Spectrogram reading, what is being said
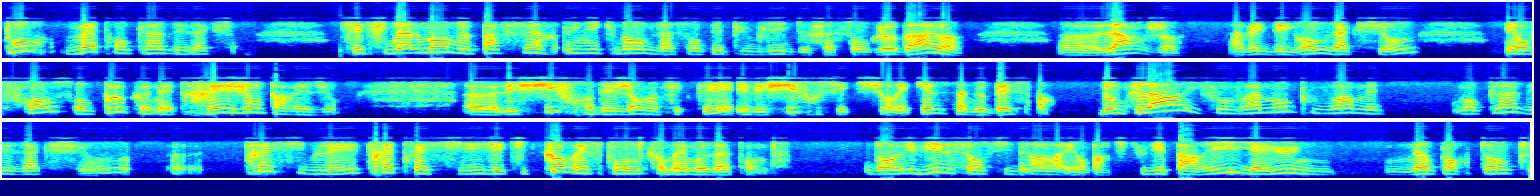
pour mettre en place des actions c'est finalement ne pas faire uniquement de la santé publique de façon globale, euh, large, avec des grandes actions. Et en France, on peut connaître région par région euh, les chiffres des gens infectés et les chiffres sur lesquels ça ne baisse pas. Donc là, il faut vraiment pouvoir mettre en place des actions euh, très ciblées, très précises et qui correspondent quand même aux attentes. Dans les villes sans sida, et en particulier Paris, il y a eu une importante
